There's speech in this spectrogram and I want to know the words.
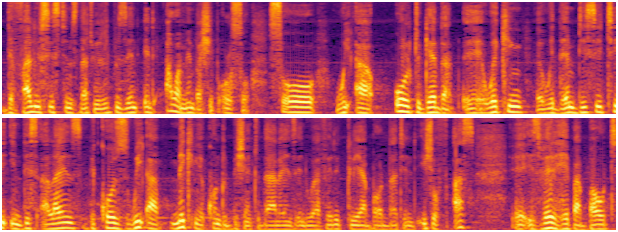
the value systems that we represent and our membership also. So we are all together uh, working uh, with the MDCT in this alliance because we are making a contribution to the alliance and we are very clear about that and each of us uh, is very happy about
